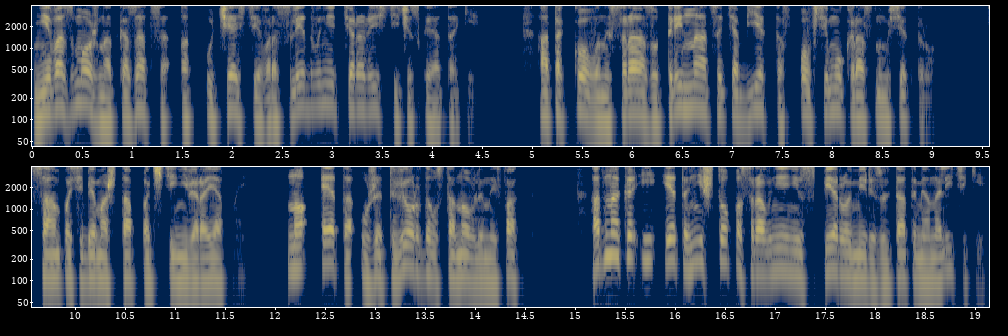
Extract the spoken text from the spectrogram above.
невозможно отказаться от участия в расследовании террористической атаки атакованы сразу 13 объектов по всему Красному сектору. Сам по себе масштаб почти невероятный. Но это уже твердо установленный факт. Однако и это ничто по сравнению с первыми результатами аналитики,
